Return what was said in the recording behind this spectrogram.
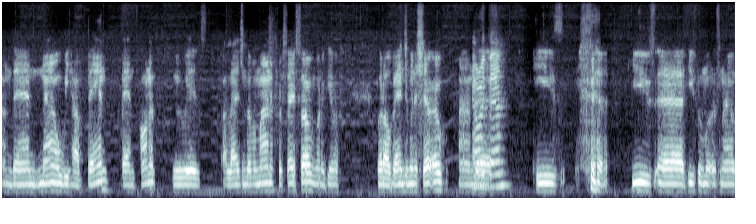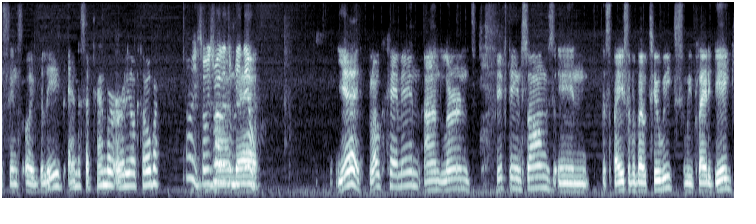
and then now we have Ben Ben Tonnett, who is a legend of a man, if we say so. I'm going to give good old Benjamin a shout out, and All right, uh, Ben. he's he's uh, he's been with us now since I believe end of September, early October. All right, so he's relatively And, uh, new. Yeah, bloke came in and learned 15 songs in the space of about two weeks. We played a gig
